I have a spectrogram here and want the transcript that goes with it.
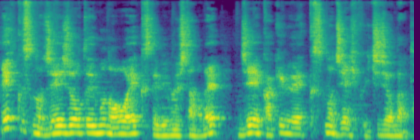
x の j 乗というものを x で微分したので、j×x の j-1 乗になると。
